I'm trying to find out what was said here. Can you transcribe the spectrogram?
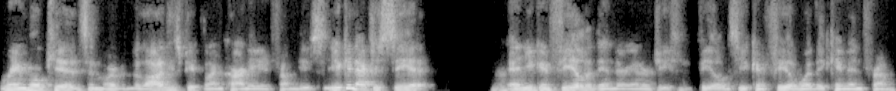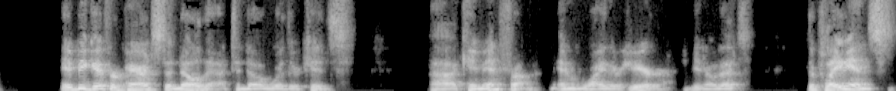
Rainbow Kids, and a lot of these people are incarnated from these. You can actually see it, mm-hmm. and you can feel it in their energy fields. You can feel where they came in from. It'd be good for parents to know that, to know where their kids uh, came in from and why they're here. You know, that's the Pleiadians,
